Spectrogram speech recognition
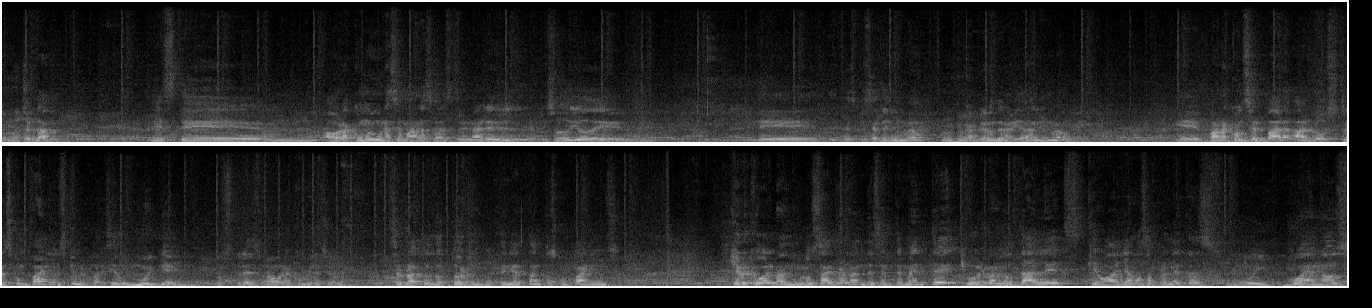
en, mucho- ¿verdad? Este, ahora como en una semana se va a estrenar el episodio de, de, especial de Año Nuevo, cambiaron de Navidad a Año Nuevo. Eh, van a conservar a los tres companions que me parecieron muy bien, los tres, una buena combinación. Hace rato el doctor no tenía tantos companions. Quiero que vuelvan los Cybermen decentemente, que vuelvan los Daleks, que vayamos a planetas muy buenos,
